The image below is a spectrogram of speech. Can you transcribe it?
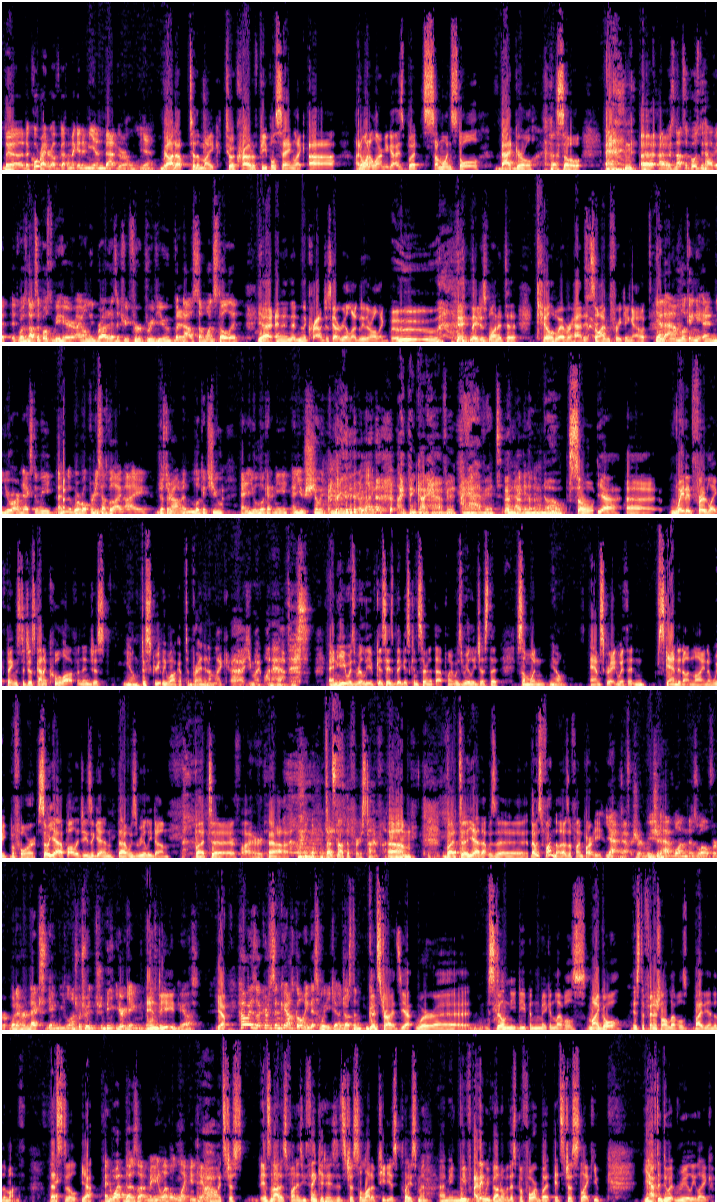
The the co-writer of Gotham Academy and Batgirl. Yeah. got up to the mic to a crowd of people saying like, uh, I don't want to alarm you guys, but someone stole Batgirl. so, and, uh, I was not supposed to have it. It was not supposed to be here. I only brought it as a treat for a preview, but Yeah. now someone stole it. Yeah, and then, then the crowd just got real ugly. They're all like, boo. they just wanted to kill whoever had it. So I'm freaking out. And I'm looking, and you are next to me, and we're both pretty sus, but I, I just turn around and look at you, and you look at me, and you show it to me, and you're like, I think I have it. I have it, and I didn't even know. So yeah, uh, waited for like things to just kind of cool off and then just, you know, discreetly walk up to Brenden. I'm like, uh, you might want to have this. And he was relieved because his biggest concern at that point was really just that someone, you know, amscrayed with it and scanned it online a week before. So yeah, apologies again. That was really dumb. But, uh, You're fired. uh, that's not the first time. Um, but uh, yeah, that was a that was fun though. That was a fun party. Yeah, yeah, for sure. We should have one as well for whatever next game we launch, which should be your game. Indeed. Chaos. Yep. How is uh, Curses and Chaos going this week, uh, Justin? Good strides. Yeah, we're uh, still knee deep in making levels. My goal is to finish all levels by the end of the month. That's still yeah. And what does uh, making a level like entail? Oh, it's just it's not as fun as you think it is. It's just a lot of tedious placement. I mean, we've I think we've gone over this before, but it's just like you you have to do it really like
